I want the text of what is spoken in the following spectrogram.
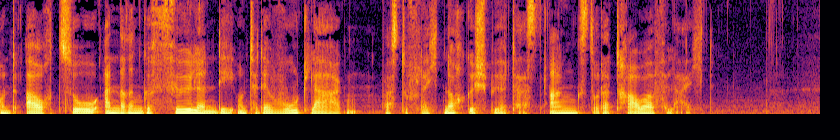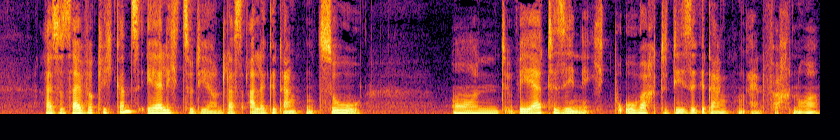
und auch zu anderen Gefühlen, die unter der Wut lagen, was du vielleicht noch gespürt hast, Angst oder Trauer vielleicht. Also sei wirklich ganz ehrlich zu dir und lass alle Gedanken zu, und werte sie nicht, beobachte diese Gedanken einfach nur.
